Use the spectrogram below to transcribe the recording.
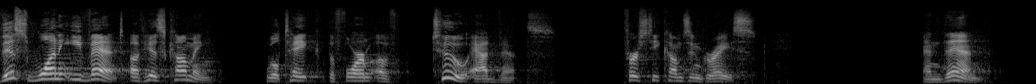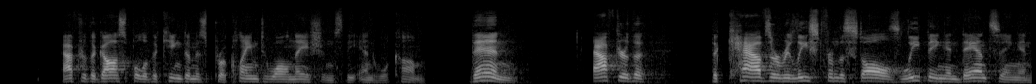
this one event of his coming will take the form of two advents. First, he comes in grace. And then, after the gospel of the kingdom is proclaimed to all nations, the end will come. Then, after the, the calves are released from the stalls, leaping and dancing, and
